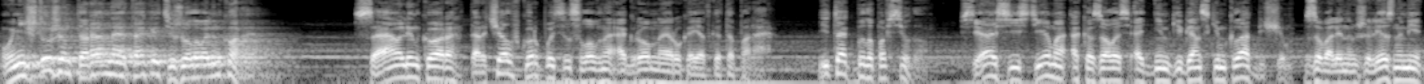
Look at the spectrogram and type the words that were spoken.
Уничтожен таранной атакой тяжелого линкора». Сам линкор торчал в корпусе словно огромная рукоятка топора. И так было повсюду. Вся система оказалась одним гигантским кладбищем, заваленным железными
